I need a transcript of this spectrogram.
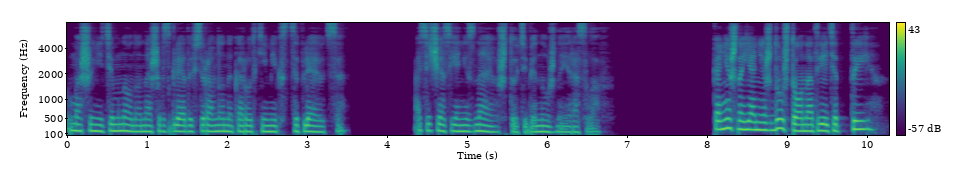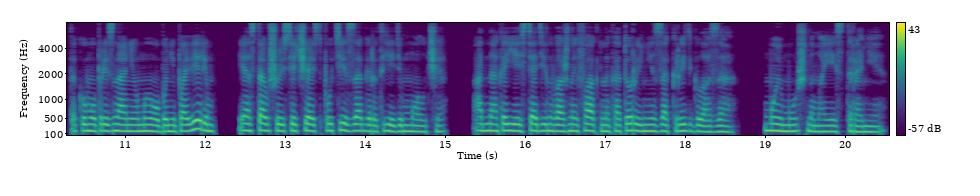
В машине темно, но наши взгляды все равно на короткий миг сцепляются. А сейчас я не знаю, что тебе нужно, Ярослав. Конечно, я не жду, что он ответит «ты». Такому признанию мы оба не поверим, и оставшуюся часть пути за город едем молча. Однако есть один важный факт, на который не закрыть глаза. Мой муж на моей стороне.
